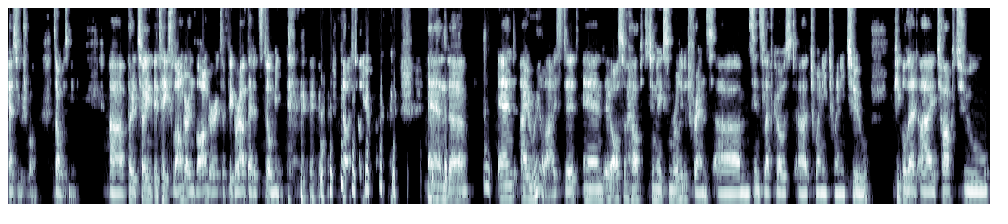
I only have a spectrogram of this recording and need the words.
as usual. It's always me. Uh, but it, t- it takes longer and longer to figure out that it's still me. no, it's still you. and, uh, and I realized it, and it also helped to make some really good friends um, since Left Coast uh, 2022. People that I talk to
